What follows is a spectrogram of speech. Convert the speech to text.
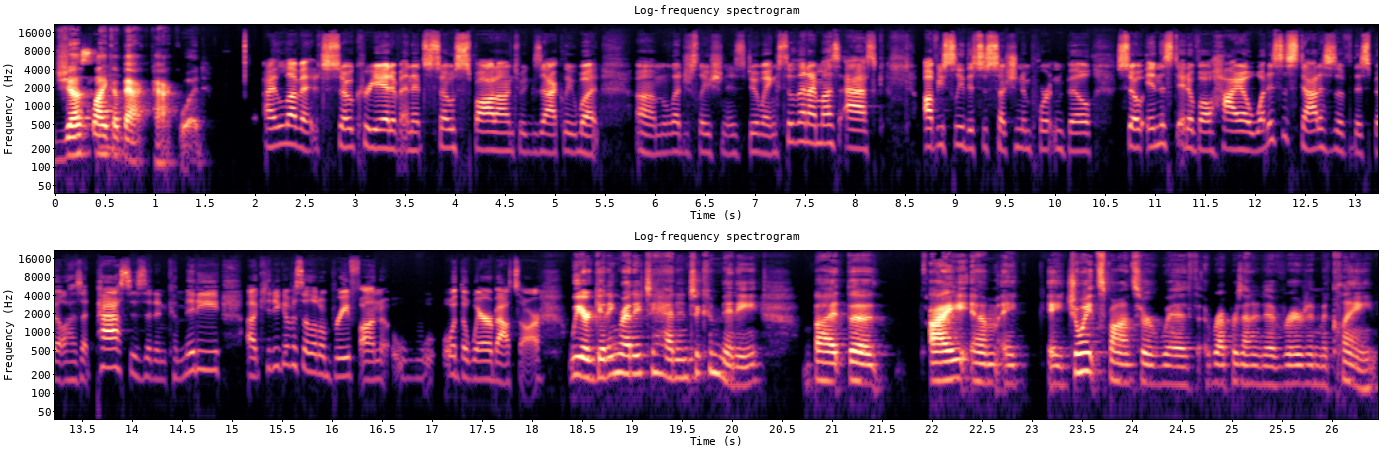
just like a backpack would I love it. It's so creative and it's so spot on to exactly what um, the legislation is doing. So then I must ask obviously, this is such an important bill. So, in the state of Ohio, what is the status of this bill? Has it passed? Is it in committee? Uh, can you give us a little brief on w- what the whereabouts are? We are getting ready to head into committee, but the I am a a joint sponsor with Representative Riordan McClain,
